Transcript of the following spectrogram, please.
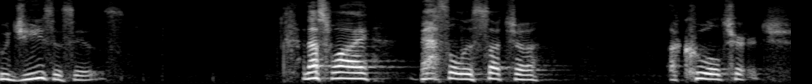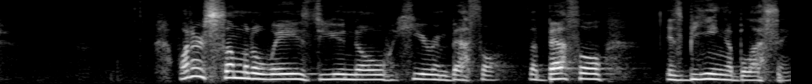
who Jesus is. And that's why Bethel is such a, a cool church. What are some of the ways do you know here in Bethel that Bethel is being a blessing?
